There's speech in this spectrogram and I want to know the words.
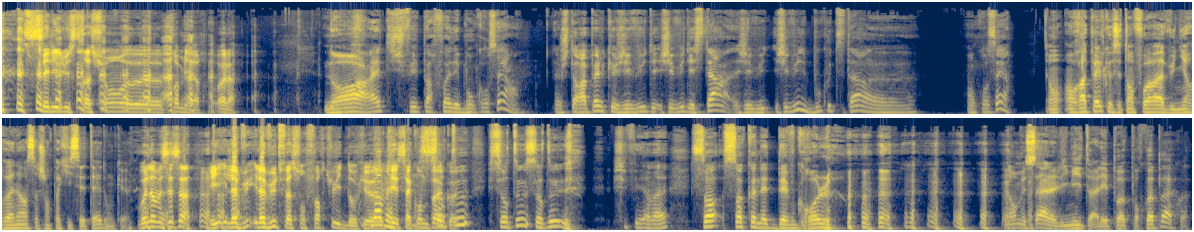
c'est l'illustration euh, première. Voilà. Non, arrête, je fais parfois des bons concerts. Je te rappelle que j'ai vu des, j'ai vu des stars, j'ai vu, j'ai vu beaucoup de stars euh, en concert. on, on rappelle que cet enfoiré a vu Nirvana en sachant pas qui c'était donc. euh, Ouais, non, mais c'est ça. Et il a vu, il a vu de façon fortuite, donc euh, Non, mais ça compte pas quoi. surtout, Surtout, ma- sans, sans connaître Dave Grohl. Non mais ça à la limite à l'époque pourquoi pas quoi.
